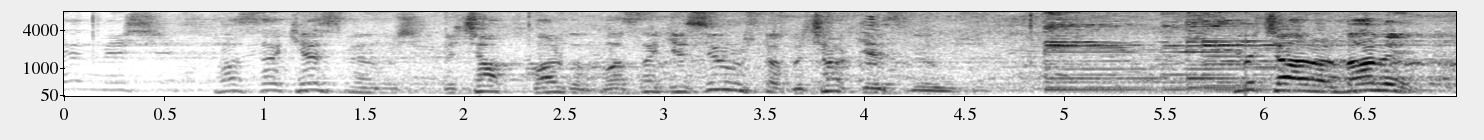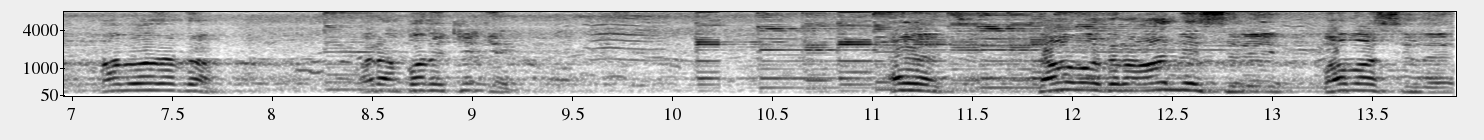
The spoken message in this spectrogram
Adettenmiş pasta kesmiyormuş. Bıçak pardon pasta kesiyormuş da bıçak kesmiyormuş. Kimi çağırın Mami? Mami orada. Orada bana kiki. Evet damadın annesini babasını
